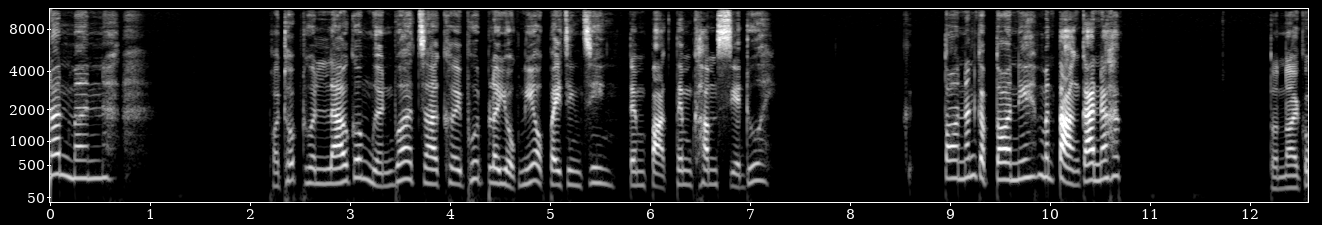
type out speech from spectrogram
นั่นมัน พอทบทวนแล้วก็เหมือนว่าจะเคยพูดประโยคนี้ออกไปจริง ๆ เต็มปากเต็มคำเสียด้วยคือตอนนั้นกับตอนนี้มันต่างกันนะครับ แต่นายก็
